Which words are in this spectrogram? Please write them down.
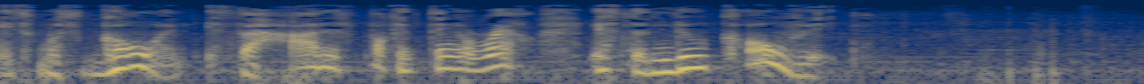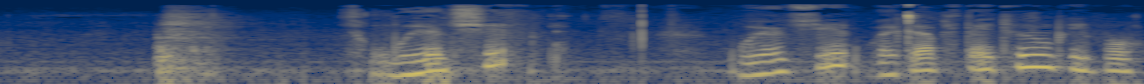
It's what's going. It's the hottest fucking thing around. It's the new COVID. Some weird shit. Weird shit. Wake up, stay tuned, people.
